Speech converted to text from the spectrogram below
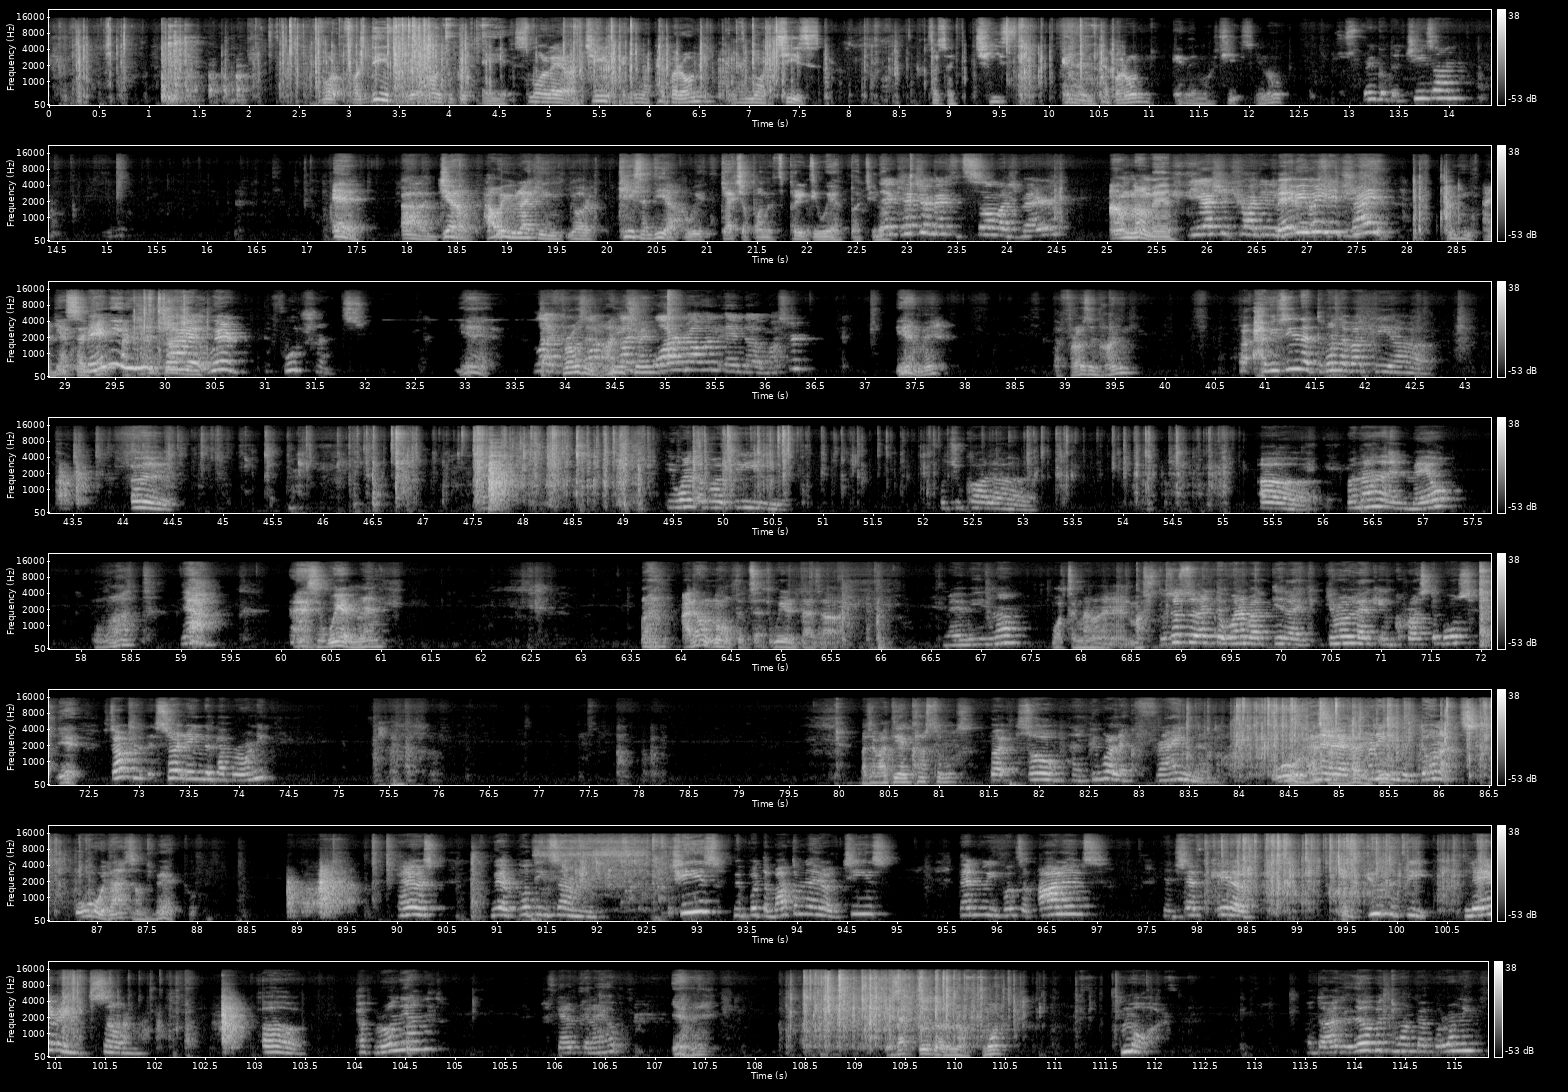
For, for this, we're going to put a small layer of cheese and then a pepperoni and then more cheese. So it's like cheese and then pepperoni and then more cheese, you know? Sprinkle the cheese on. And, uh, Gerald, how are you liking your quesadilla with ketchup on it? It's pretty weird, but you know. The ketchup makes it so much better. I don't know, man. You guys should try getting Maybe we should try it. I mean, I guess I Maybe can, we I should try try it. weird food trends. Yeah, like frozen wa- honey like train? watermelon and uh, mustard. yeah, man. The frozen honey? Uh, Have you seen that one about the uh uh the one about the what you call uh uh banana and mayo? What? Yeah. That's weird, man. I don't know if it's as weird as uh, Maybe no. watermelon and mustard. There's also like the one about the like you know like Uncrustables. Yeah. Start start eating the pepperoni. What about the Uncrustables? But so like people are like frying them. Oh, and they're like turning into donuts. Oh, that sounds very good. Anyways, we are putting some cheese. We put the bottom layer of cheese. Then we put some olives. And Chef Caleb is beautifully layering some uh pepperoni on it. Chef Caleb, can I help? Yeah, man. Is that good or not? More? More. To add a little bit more pepperoni?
